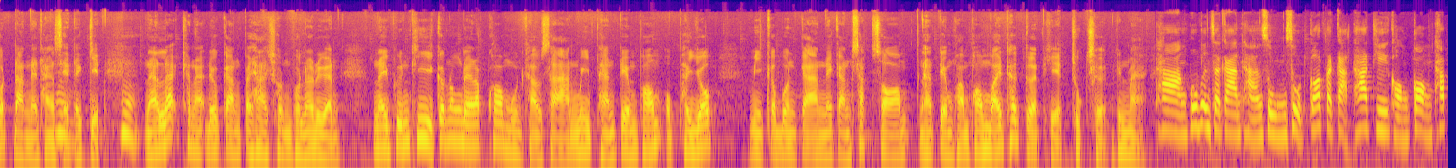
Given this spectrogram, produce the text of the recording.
กดดันในทางเศรษฐกิจนะและขณะเดียวกันประชาชนพลเรือน ในพื้นที่ก็ต้องได้รับข้อมูลข่าวสาร มีแผนเตรียมพร้อมอพยพ มีกระบวนการในการซักซ้อมนะเตรียมความพร้อมไว้ถ้าเกิดเหตุฉุกเฉินขึ้นมา ทางผู้บัญชาการฐานสูงสุดก็ประกาศท่าทีของกองทัพ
